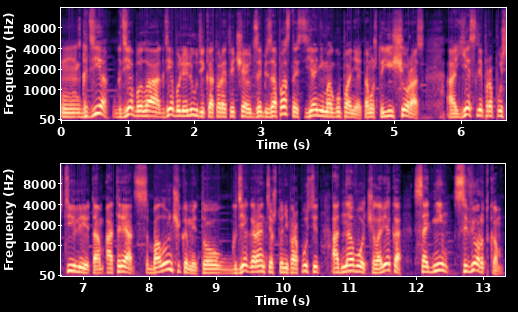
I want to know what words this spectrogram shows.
Где, где, была, где были люди, которые отвечают за безопасность, я не могу понять. Потому что, еще раз, а если пропустили там отряд с баллончиками, то где гарантия, что не пропустит одного человека с одним свертком?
